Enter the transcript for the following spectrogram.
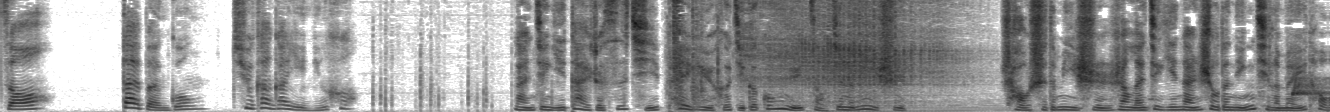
走，带本宫去看看尹宁鹤。”蓝静怡带着思琪、佩玉和几个宫女走进了密室。潮湿的密室让蓝静怡难受的拧起了眉头。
